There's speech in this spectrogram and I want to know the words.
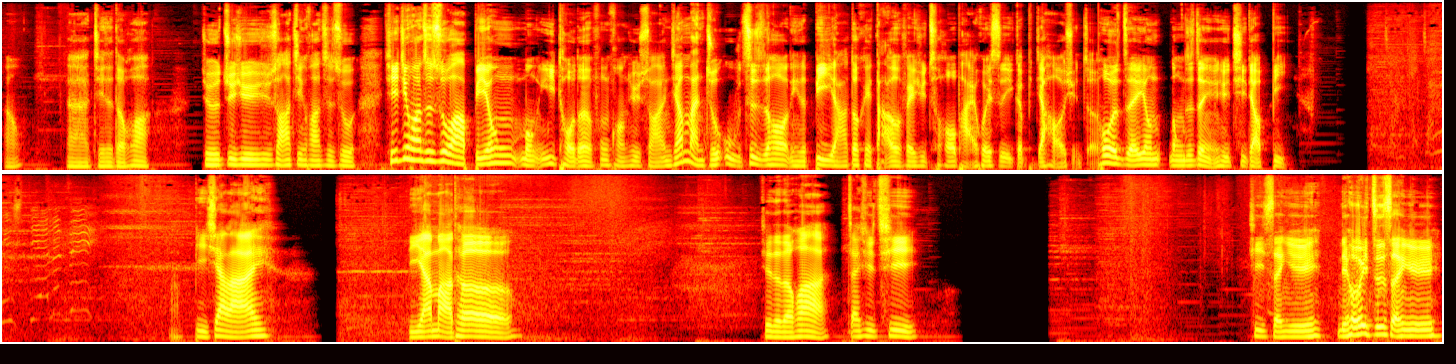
好，那接着的话，就是继续去刷进化次数。其实进化次数啊，不用猛一头的疯狂去刷，你只要满足五次之后，你的币啊都可以打二飞去抽牌，会是一个比较好的选择，或者直接用龙之阵眼去弃掉币。币下来，迪亚马特。接着的话，再去弃弃神鱼，留一只神鱼。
